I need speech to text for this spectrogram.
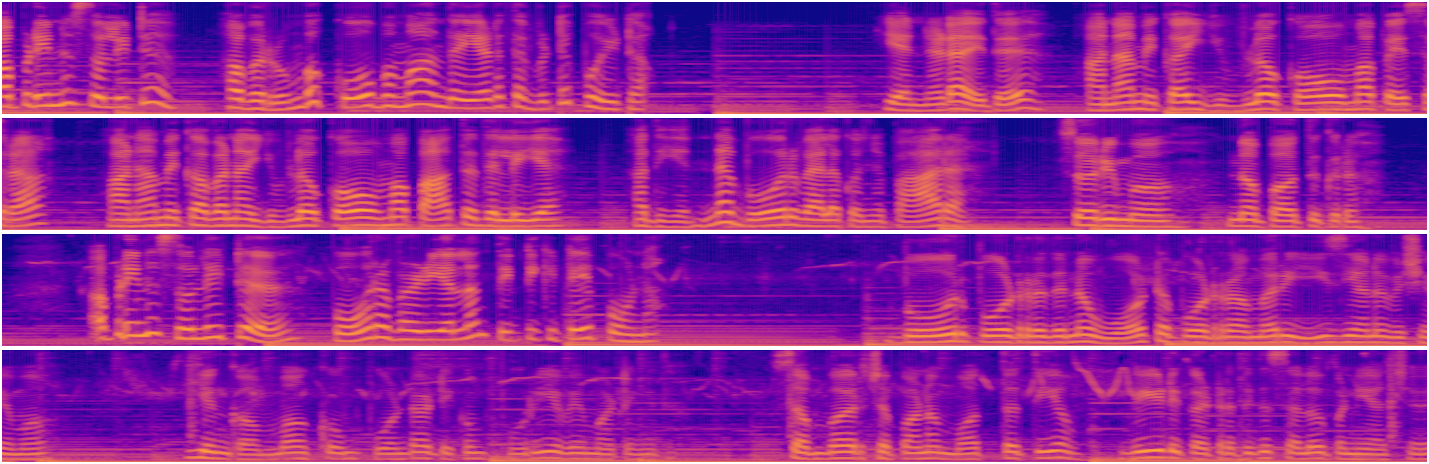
அப்படின்னு சொல்லிட்டு அவ ரொம்ப கோபமா அந்த இடத்த விட்டு போயிட்டான் என்னடா இது? அனாமிகா இவ்ளோ கோவமா பேசுறா? அனாமிகாவை நான் இவ்ளோ கோவமா பார்த்தது இல்லையே அது என்ன போர் வேலை கொஞ்சம் பாரேன். சரிம்மா நான் பாத்துக்கிறேன். அப்படின்னு சொல்லிட்டு போற வழியெல்லாம் திட்டிக்கிட்டே போனான். போர் போடுறதுன்னா ஓட்ட போடுற மாதிரி ஈஸியான விஷயமா? எங்க அம்மாக்கும் பொண்டாட்டிக்கும் புரியவே மாட்டேங்குது. சம்பாரிச்ச பணம் மொத்தத்தையும் வீடு கட்டுறதுக்கு செலவு பண்ணியாச்சு.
